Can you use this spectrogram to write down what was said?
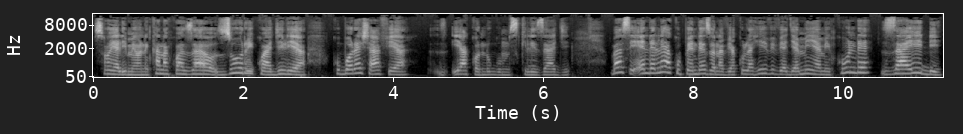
Soya limeonekana kwa zao zuri kwa ajili ya kuboresha afya yako, ndugu msikilizaji. Basi endelea kupendezwa na vyakula hivi vya jamii ya mikunde zaidi,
